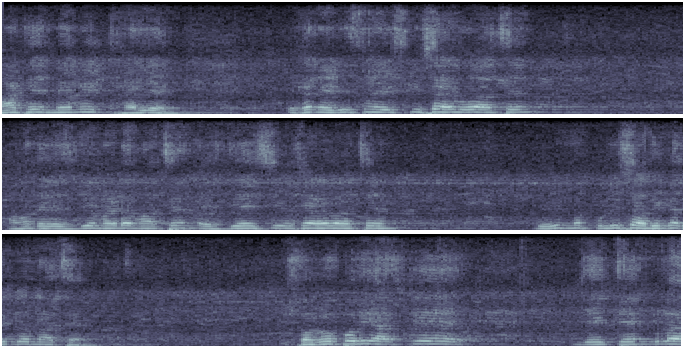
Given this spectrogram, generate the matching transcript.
মাঠে নেমে খেলেন। এখানে এডিশনাল এসপি সাহেবও আছেন, আমাদের এসডিও ম্যাডাম আছেন এসডিআইসিও সাহেব আছেন, বিভিন্ন পুলিশ আধিকারিকগণ আছেন। সর্বোপরি আজকে যে ট্রেনগুলা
